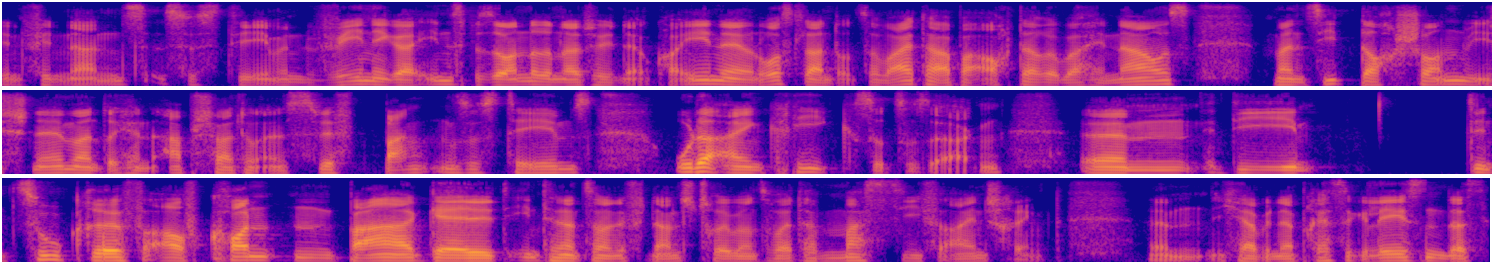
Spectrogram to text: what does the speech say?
den Finanzsystemen weniger, insbesondere natürlich in der Ukraine und Russland und so weiter, aber auch darüber hinaus. Man sieht doch schon, wie schnell man durch eine Abschaltung eines SWIFT-Bankensystems oder einen Krieg sozusagen ähm, die den Zugriff auf Konten, Bargeld, internationale Finanzströme und so weiter massiv einschränkt. Ähm, ich habe in der Presse gelesen, dass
